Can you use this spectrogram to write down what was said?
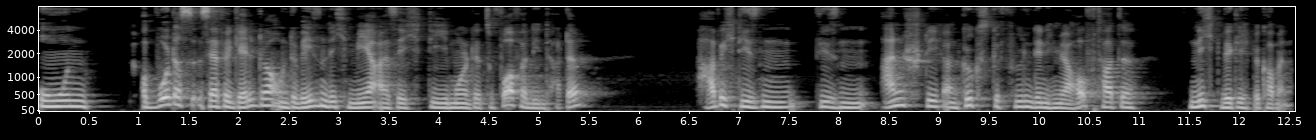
Und obwohl das sehr viel Geld war und wesentlich mehr, als ich die Monate zuvor verdient hatte, habe ich diesen, diesen Anstieg an Glücksgefühlen, den ich mir erhofft hatte, nicht wirklich bekommen.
